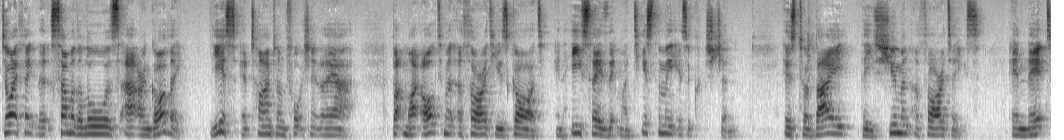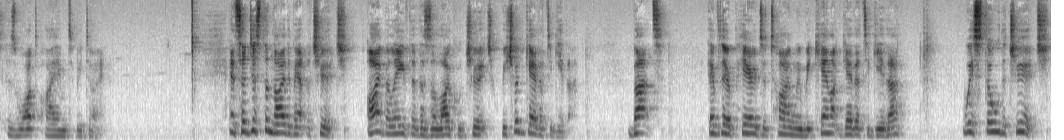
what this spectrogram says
Do I think that some of the laws are ungodly? Yes, at times, unfortunately, they are. But my ultimate authority is God, and He says that my testimony as a Christian is to obey these human authorities, and that is what I am to be doing. And so, just a note about the church I believe that as a local church, we should gather together. But if there are periods of time when we cannot gather together, we're still the church.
